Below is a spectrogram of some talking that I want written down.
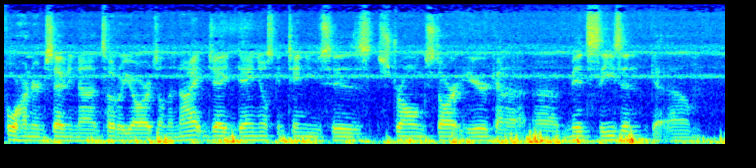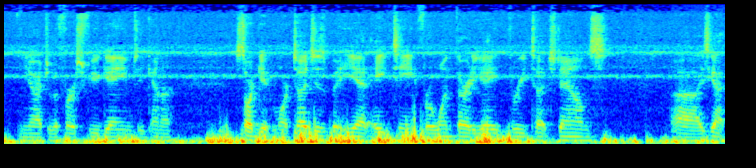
479 total yards on the night. Jaden Daniels continues his strong start here, kind of uh, mid-season. Um, you know, after the first few games, he kind of started getting more touches, but he had 18 for 138, three touchdowns. Uh, he's got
